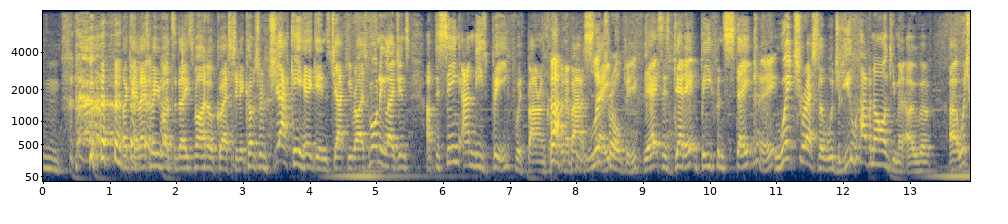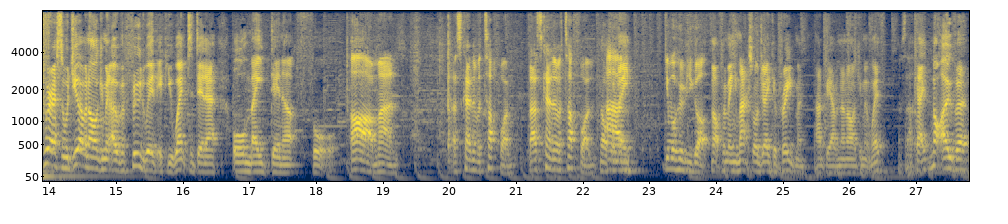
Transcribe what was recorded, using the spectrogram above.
Mm. Okay, let's move on to today's final question. It comes from Jackie Higgins. Jackie writes, Morning Legends. After seeing Andy's beef with Baron Corbin about steak. Literal beef. Yeah, it says, get it, beef and steak. Hey. Which wrestler would you have an argument over? Uh, which wrestler would you have an argument over food with if you went to dinner or made dinner for? Oh man, that's kind of a tough one. That's kind of a tough one. Not for me. Um, Well, who have you got? Not for me, Maxwell Jacob Friedman. I'd be having an argument with. Okay, not over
